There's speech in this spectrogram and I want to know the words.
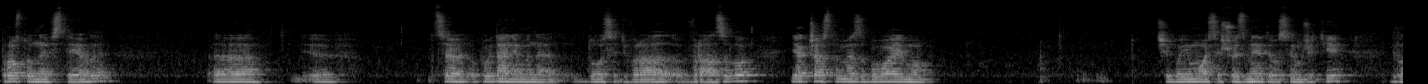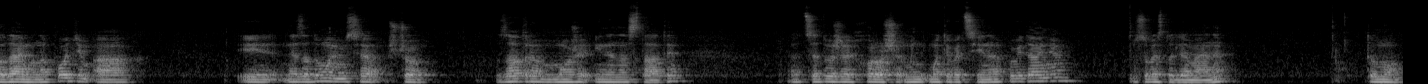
просто не встигли. Е, Це оповідання мене досить вразило. Як часто ми забуваємо чи боїмося щось змінити у своєму житті, відкладаємо на потім, а і не задумуємося, що завтра може і не настати. Це дуже хороше мотиваційне оповідання, особисто для мене. Тому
